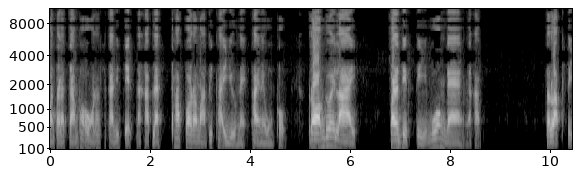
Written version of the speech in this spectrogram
รประจำพระองค์รัชกาลที่เจ็ดนะครับ และพระปรมาภิไธยอยู่ในภายในวงกลม ร้อมด้วยลายประดิษฐ์สีม่วงแดงนะครับ สลับสี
